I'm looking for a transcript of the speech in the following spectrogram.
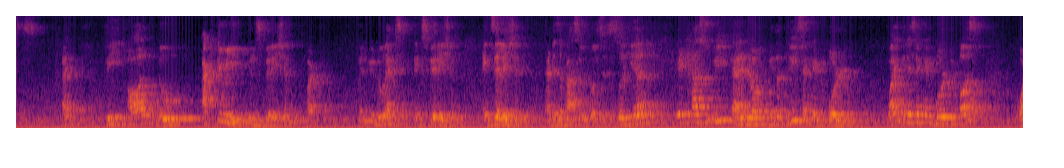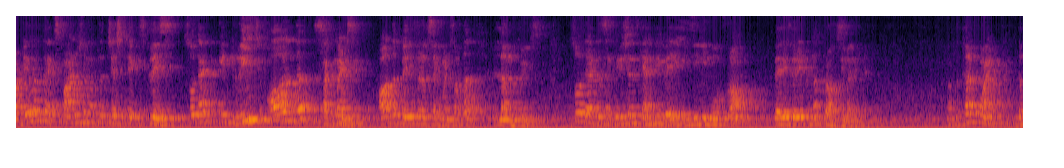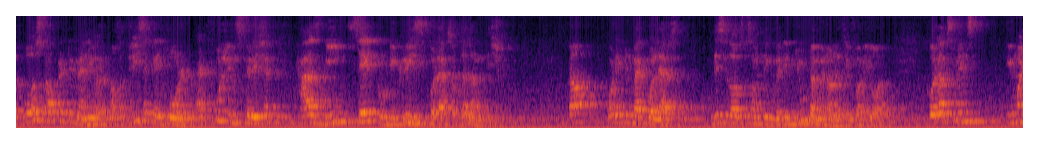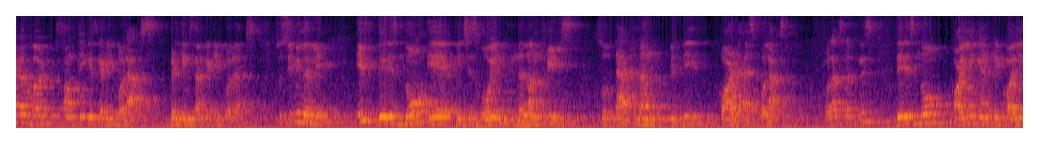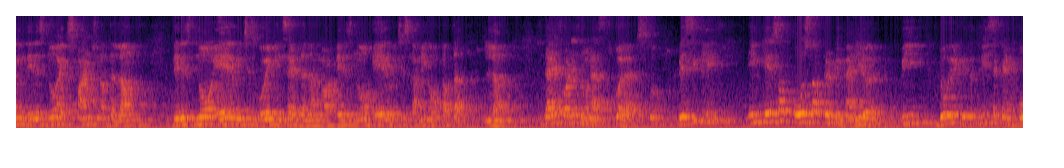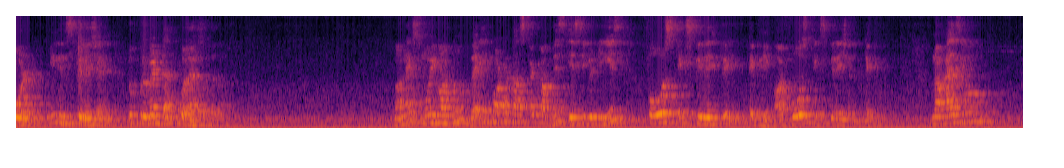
Right? We all do actively inspiration, but when we do ex expiration, exhalation, that is a passive process. So here it has to be carried out with a 3 second hold why 3 second hold? Because whatever the expansion of the chest takes place, so that it reach all the segments, all the peripheral segments of the lung fields, so that the secretions can be very easily moved from periphery to the proximal end. Now the third point, the post-operative maneuver of a 3 second hold at full inspiration has been said to decrease collapse of the lung tissue. Now, what you mean by collapse? this is also something very new terminology for you all. Collapse means you might have heard something is getting collapsed, buildings are getting collapsed. So similarly, if there is no air which is going in the lung fields, so that lung will be called as collapse. Collapse means there is no coiling and recoiling, there is no expansion of the lung, there is no air which is going inside the lung or there is no air which is coming out of the lung. So That is what is known as collapse. So basically, in case of post-operative maneuver, we do it with a 3 second hold in inspiration to prevent the collapse of the lung. Now next moving on to very important aspect of this ACBT is forced expiratory technique or forced expiration technique. Now as you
